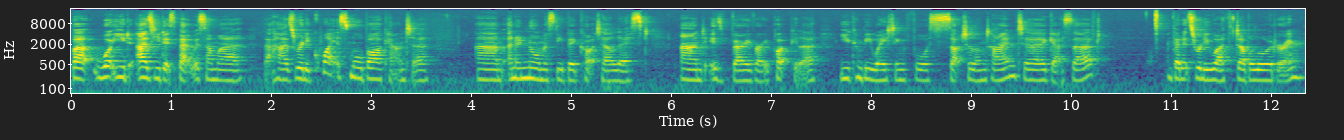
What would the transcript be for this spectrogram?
But what you'd, as you'd expect with somewhere that has really quite a small bar counter, um, an enormously big cocktail list, and is very, very popular, you can be waiting for such a long time to get served that it's really worth double ordering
